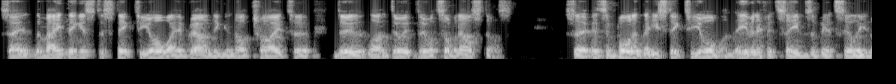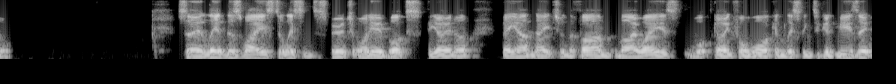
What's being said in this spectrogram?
So the main thing is to stick to your way of grounding and not try to do like do do what someone else does. So it's important that you stick to your one, even if it seems a bit silly and all. So Linda's way is to listen to spiritual audio books, Fiona, being out in nature and the farm. My way is going for a walk and listening to good music.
